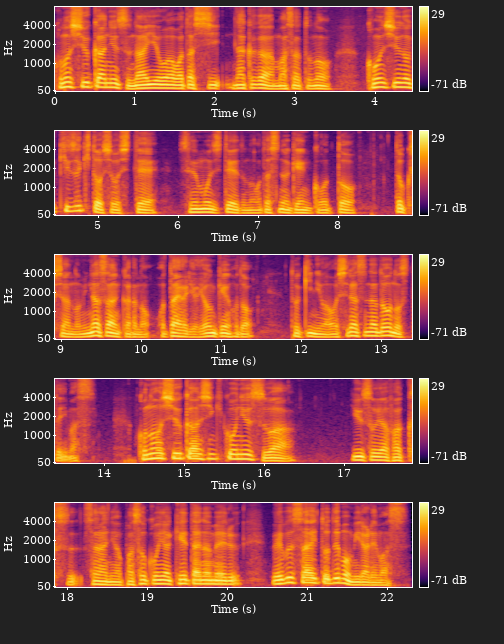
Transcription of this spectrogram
この週刊ニュース内容は私中川雅人の今週の気づきと称して専文字程度の私の原稿と読者の皆さんからのお便りを4件ほど時にはお知らせなどを載せています。この週刊新機構ニュースは郵送やファックスさらにはパソコンや携帯のメールウェブサイトでも見られます。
